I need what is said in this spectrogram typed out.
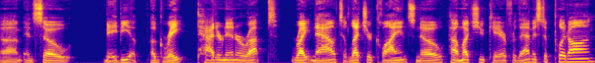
Um, and so maybe a, a great pattern interrupt right now to let your clients know how much you care for them is to put on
